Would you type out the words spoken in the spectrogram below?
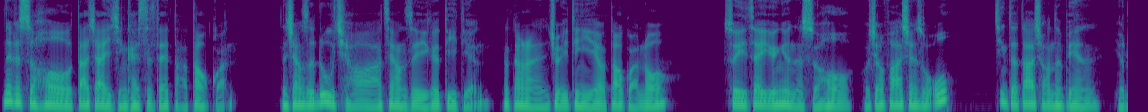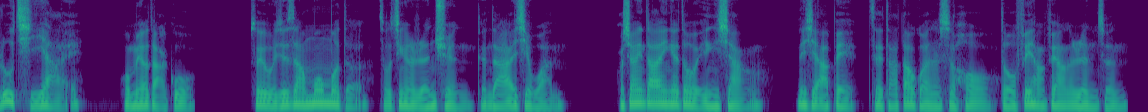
那个时候大家已经开始在打道馆，那像是路桥啊这样子一个地点，那当然就一定也有道馆喽。所以在远远的时候，我就发现说，哦。敬德大桥那边有路奇亚哎，我没有打过，所以我就这样默默的走进了人群，跟大家一起玩。我相信大家应该都有印象，那些阿贝在打道馆的时候都非常非常的认真。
